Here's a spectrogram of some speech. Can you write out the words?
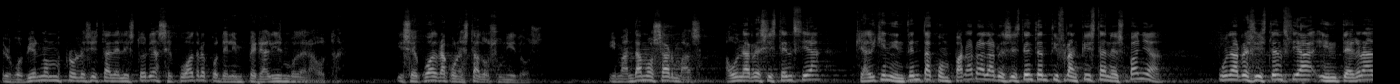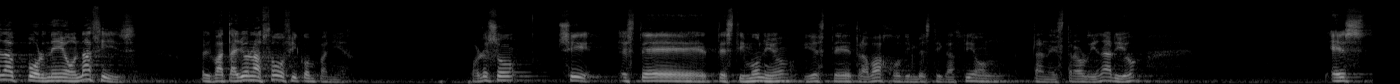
El gobierno más progresista de la historia se cuadra con el imperialismo de la OTAN y se cuadra con Estados Unidos. Y mandamos armas a una resistencia que alguien intenta comparar a la resistencia antifranquista en España, una resistencia integrada por neonazis, el batallón Azov y compañía. Por eso, sí, este testimonio y este trabajo de investigación tan extraordinario es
